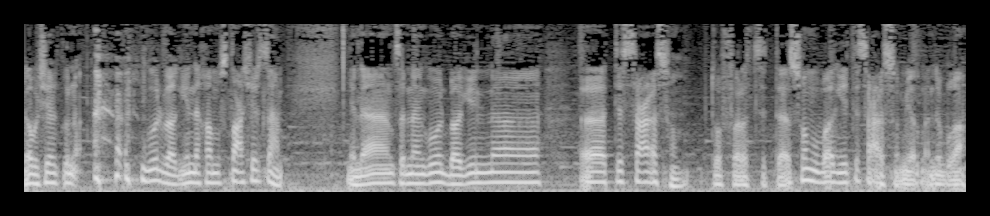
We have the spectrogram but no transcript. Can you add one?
قبل شوي كنا نقول باقي لنا 15 سهم. الآن صرنا نقول باقي لنا آه، تسعة أسهم. توفرت ستة أسهم وباقي تسعة أسهم. يلا نبغى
